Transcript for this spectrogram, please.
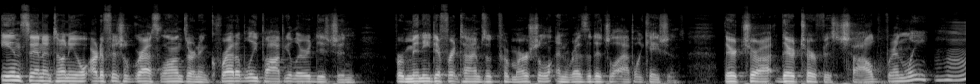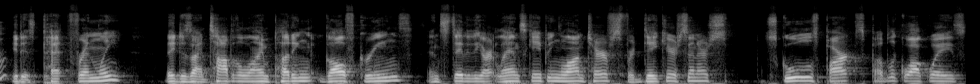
In San Antonio, artificial grass lawns are an incredibly popular addition for many different types of commercial and residential applications. Their, their turf is child friendly, mm-hmm. It is pet friendly. They design top of the line putting, golf greens, and state of the art landscaping lawn turfs for daycare centers, schools, parks, public walkways,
